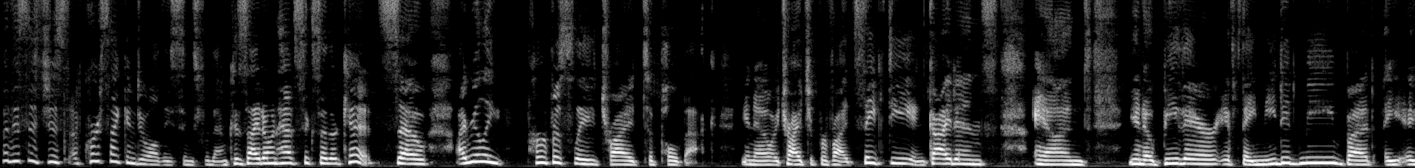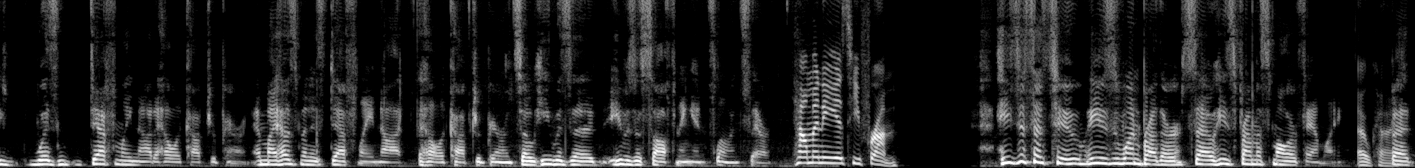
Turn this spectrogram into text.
well, this is just, of course I can do all these things for them because I don't have six other kids. So I really purposely tried to pull back. You know, I tried to provide safety and guidance and, you know, be there if they needed me, but I, I, was definitely not a helicopter parent. And my husband is definitely not a helicopter parent. So he was a he was a softening influence there. How many is he from? He just has two. He's one brother, so he's from a smaller family. Okay. But,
